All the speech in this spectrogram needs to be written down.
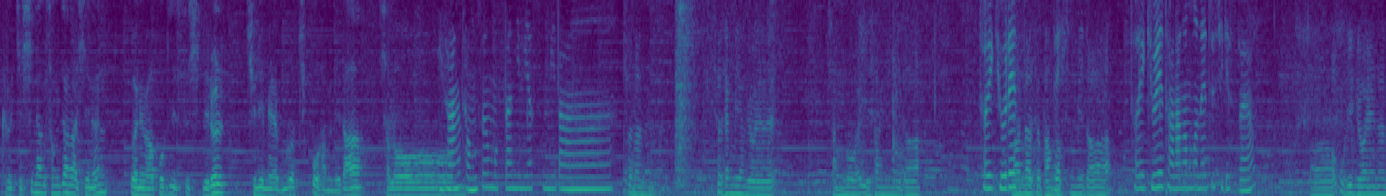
그렇게 신앙 성장하시는 은혜와 복이 있으시기를 주님의 이름으로 축복합니다. 샬롬. 이상 정수은 목사님이었습니다. 저는 새생명교회 장로 이상입니다. 저희 교회 만나서 반갑습니다. 저희 교회 자랑 한번 해주시겠어요? 어, 우리 교회는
